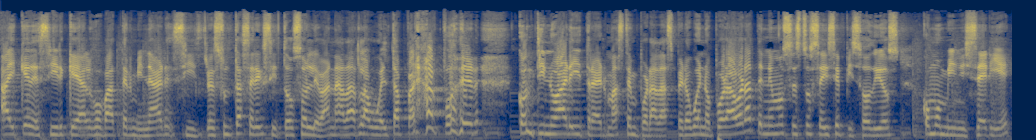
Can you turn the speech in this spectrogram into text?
hay que decir que algo va a terminar. Si resulta ser exitoso, le van a dar la vuelta para poder continuar y traer más temporadas. Pero bueno, por ahora tenemos estos seis episodios como miniserie.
